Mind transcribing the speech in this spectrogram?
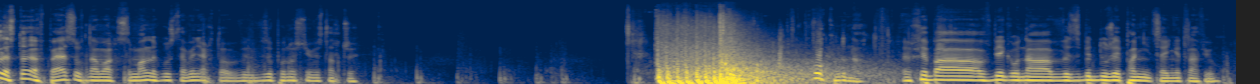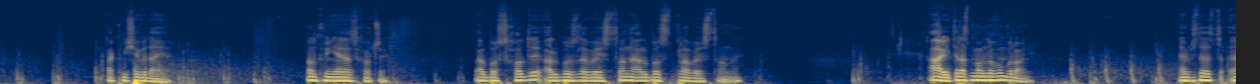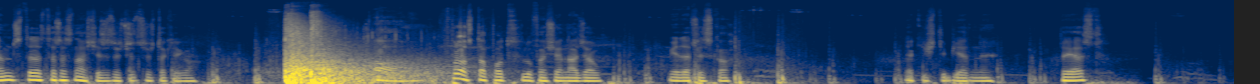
Ale 100 FPS-ów na maksymalnych ustawieniach to w, zupełności wystarczy. O kurna. E, Chyba wbiegł na zbyt dużej panice i nie trafił. Tak mi się wydaje. Stąd mi nie zaskoczy. Albo schody, albo z lewej strony, albo z prawej strony. A, i teraz mam nową broń. M4, M416, czy coś, czy coś takiego. O, prosto pod lufę się nadział. Miedeczysko. Jakiś ty biedny. To jest?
